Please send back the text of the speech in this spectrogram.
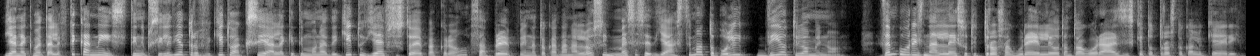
Για να εκμεταλλευτεί κανείς την υψηλή διατροφική του αξία αλλά και τη μοναδική του γεύση στο έπακρο, θα πρέπει να το καταναλώσει μέσα σε διάστημα το πολύ 2-3 μηνών. Δεν μπορείς να λες ότι τρώ αγουρέλαιο όταν το αγοράζεις και το τρώ το καλοκαίρι.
